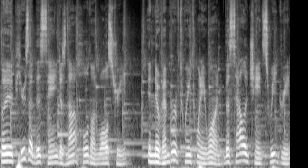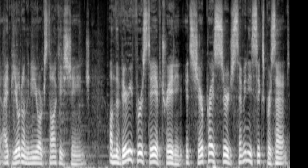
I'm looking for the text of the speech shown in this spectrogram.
But it appears that this saying does not hold on Wall Street. In November of 2021, the salad chain Sweetgreen IPO'd on the New York Stock Exchange. On the very first day of trading, its share price surged 76%,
